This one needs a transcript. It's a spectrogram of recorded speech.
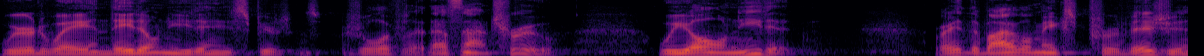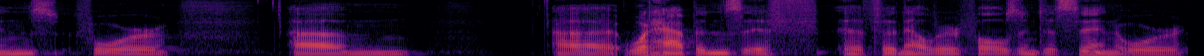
weird way and they don't need any spiritual oversight. That's not true. We all need it, right? The Bible makes provisions for um, uh, what happens if, if an elder falls into sin or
